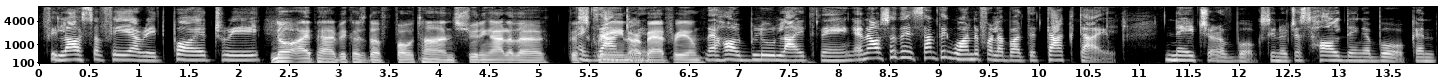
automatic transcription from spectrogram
philosophy, I read poetry. No iPad because the photons shooting out of the the screen are bad for you. the whole blue light thing. And also, there's something wonderful about the tactile nature of books, you know, just holding a book. And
